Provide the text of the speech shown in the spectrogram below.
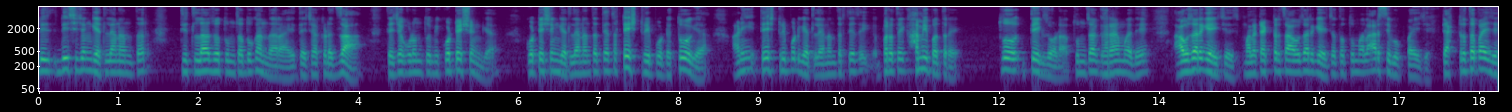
डि डिसिजन घेतल्यानंतर तिथला जो तुमचा दुकानदार आहे त्याच्याकडे जा. त्याच्याकडून तुम्ही कोटेशन घ्या. कोटेशन घेतल्यानंतर त्याचा टेस्ट रिपोर्ट आहे तो घ्या. आणि टेस्ट रिपोर्ट घेतल्यानंतर त्याचं एक परत एक हमीपत्र आहे. तो ते एक जोडा. तुमच्या घरामध्ये अवजार घ्यायचे. मला ट्रॅक्टरचा अवजार घ्यायचं तर तुम्हाला आर सी बुक पाहिजे. ट्रॅक्टर तर पाहिजे.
